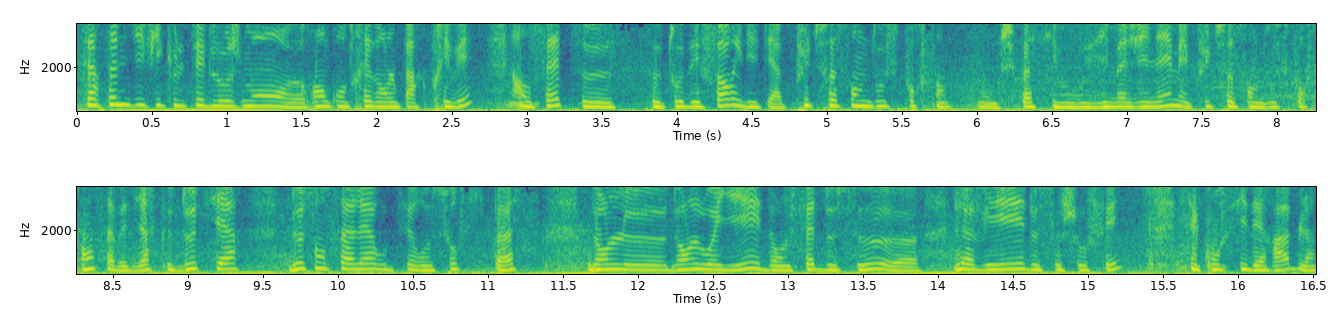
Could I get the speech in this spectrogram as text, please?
certaines difficultés de logement euh, rencontrées dans le parc privé. En fait, euh, ce taux d'effort, il était à plus de 72%. Donc, je ne sais pas si vous vous imaginez, mais plus de 72%, ça veut dire que deux tiers de son salaire ou de ses ressources, il passe dans le, dans le loyer et dans le fait de se euh, laver, de se chauffer. C'est considérable.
